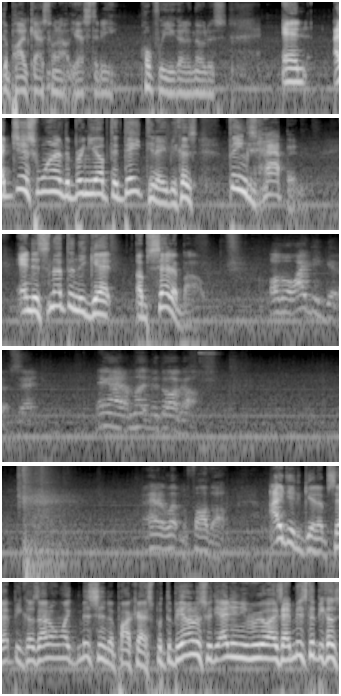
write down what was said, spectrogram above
the podcast went out yesterday. Hopefully, you got a notice. And I just wanted to bring you up to date today because things happen, and it's nothing to get upset about. Although I did get upset. Hang on, I'm letting the dog out. I had to let my father out. I did get upset because I don't like missing the podcast. But to be honest with you, I didn't even realize I missed it because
